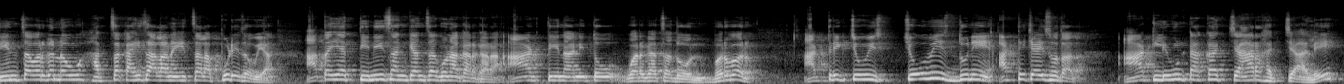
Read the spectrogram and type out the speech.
तीनचा वर्ग नऊ हातचा काहीच आला नाही. चला पुढे जाऊया. आता या तिन्ही संख्यांचा गुणाकार करा. आठ तीन आणि तो वर्गाचा दोन. बरोबर? आठ त्रिक चोवीस. चोवीस दुने अठ्ठेचाळीस होतात. आठ लिहून टाका चार हातचे आले.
